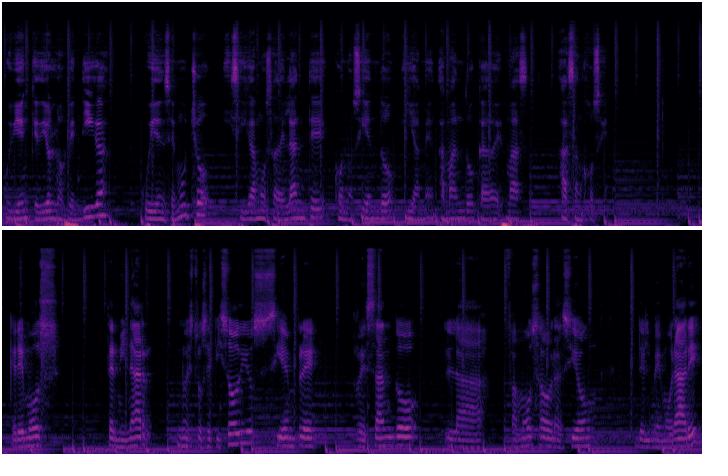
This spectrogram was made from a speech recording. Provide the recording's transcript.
Muy bien, que Dios los bendiga, cuídense mucho y sigamos adelante conociendo y amando cada vez más a San José. Queremos terminar nuestros episodios siempre rezando la famosa oración del memorare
